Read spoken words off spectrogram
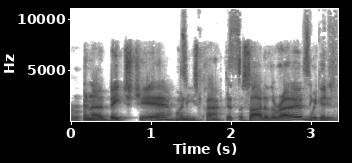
Renault beach chair, when he's parked at the side of the road, which is.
